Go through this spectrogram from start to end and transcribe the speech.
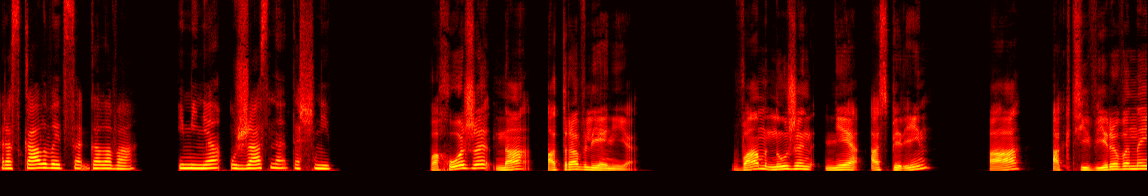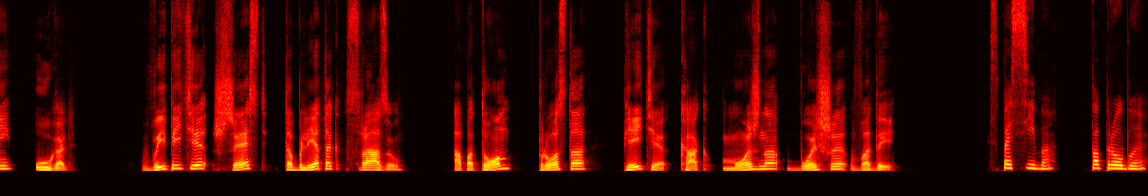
раскалывается голова, и меня ужасно тошнит. Похоже на отравление. Вам нужен не аспирин, а активированный уголь. Выпейте 6 таблеток сразу, а потом просто пейте как можно больше воды. Спасибо, попробую.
